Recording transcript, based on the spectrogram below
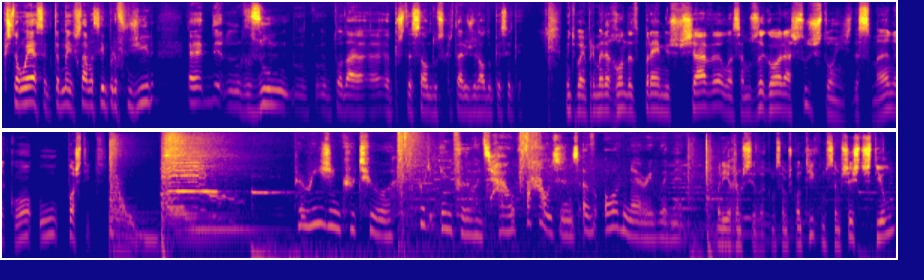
questão essa que também estava sempre a fugir, uh, resume toda a, prestação do secretário-geral do PCP. Muito bem, primeira ronda de prémios fechada. Lançamos agora as sugestões da semana com o post-it. Parisian couture could influence how thousands of ordinary women. Maria Ramos Silva, começamos contigo, começamos de estilo.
